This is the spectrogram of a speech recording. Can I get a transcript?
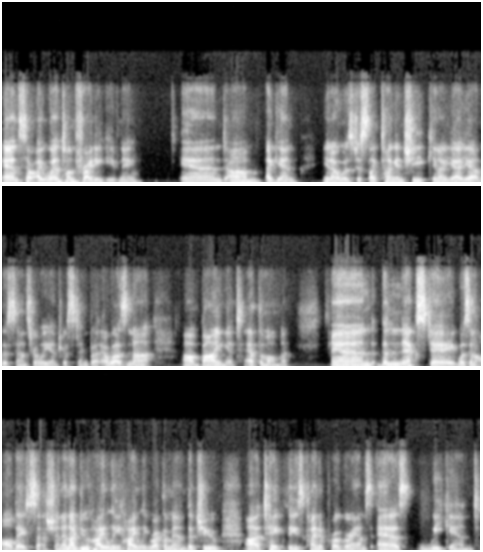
And so i went on friday evening and um, again you know was just like tongue in cheek you know yeah yeah this sounds really interesting. But i was not uh, buying it at the moment and the next day was an all day session. And I do highly, highly recommend that you uh, take these kind of programs as weekend,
